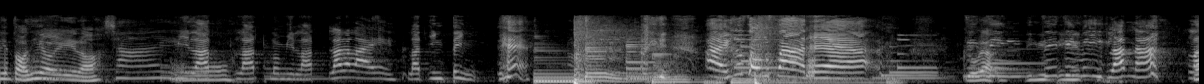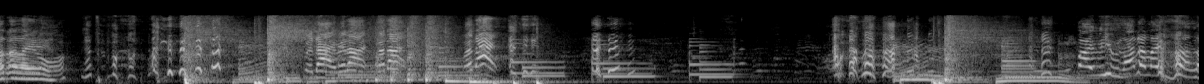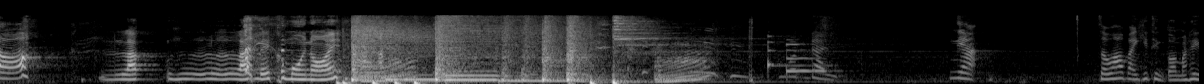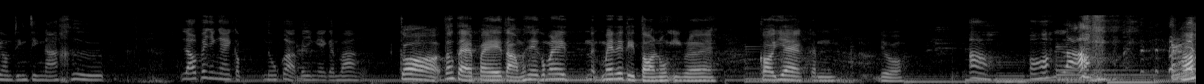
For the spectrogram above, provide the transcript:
เรียนต่อที่เอเหรอ ใช่ มีรัฐโอ้รัฐ เรามีรัฐ รัฐอะไร รัฐอิงติ่งแฮะไอ้คือทรงศาสตร์แท้จริงรู้แล้วจอีริกงนิดจริงอีกนิดมีอีกรัฐนะรัฐอะไรหรอ รัฐบาลไม่ได้ไม่ได้ไม่ได้ไม่ได้ ไปไปอยู่รัฐอะไรมาเหรอ รักรักเล็กขโมยน้อยเนี่ย จะว่าไปคิดถึงตอนมัธยมจริง ๆ นะ คือ แล้วเป็นยังไงกับนุกอะเป็นยังไงกันบ้าง ก็ตั้งแต่ไปต่างประเทศก็ไม่ได้ไม่ได้ติดต่อนุกอีกเลย ก็แยกกันเดี๋ยวอ้าวอ๋อลามฮะ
